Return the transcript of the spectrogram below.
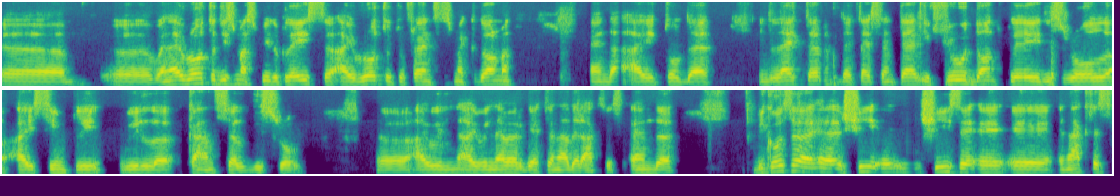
uh, uh, when I wrote "This Must Be the Place," I wrote to Frances McDormand, and I told her in the letter that I sent her, "If you don't play this role, I simply will uh, cancel this role. Uh, I will I will never get another actress." And uh, because uh, uh, she she's a, a, an actress,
